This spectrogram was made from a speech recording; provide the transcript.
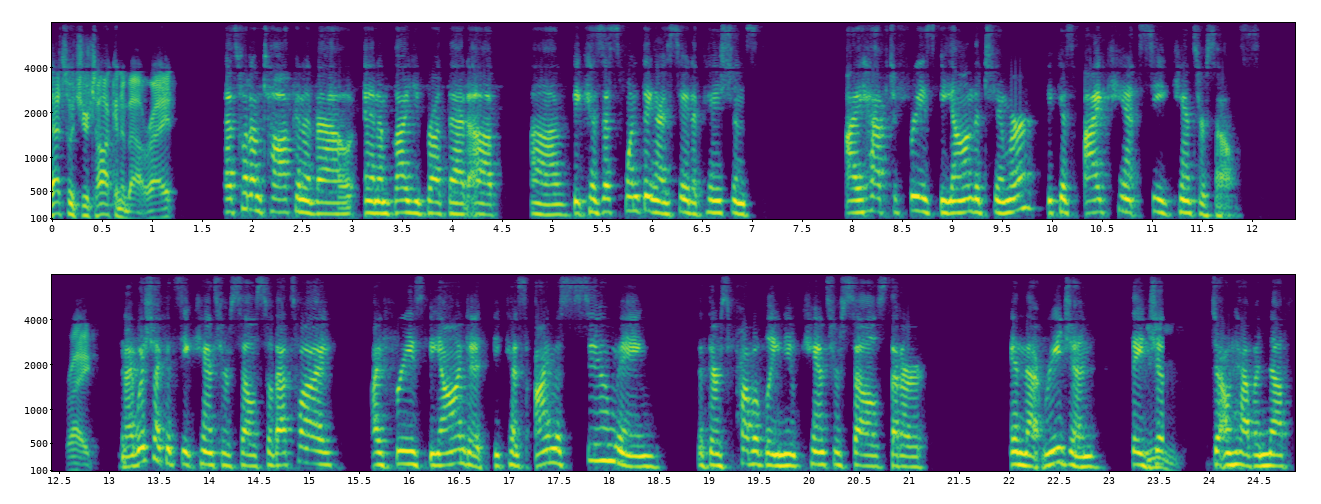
That's what you're talking about, right? That's what I'm talking about. And I'm glad you brought that up uh, because that's one thing I say to patients. I have to freeze beyond the tumor because I can't see cancer cells. Right. And I wish I could see cancer cells. So that's why I freeze beyond it because I'm assuming that there's probably new cancer cells that are in that region. They just mm. don't have enough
